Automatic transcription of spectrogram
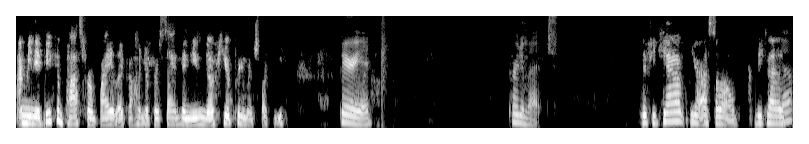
I mean if you can pass for white like 100% then you know you're pretty much lucky. Period. Pretty much. If you can't you're sol because Yep.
